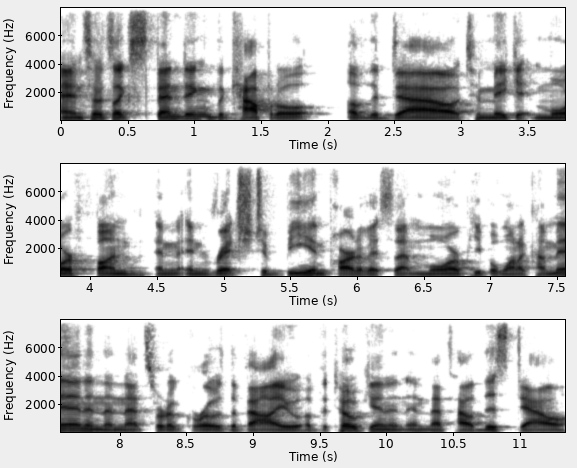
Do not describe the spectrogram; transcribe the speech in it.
And so it's like spending the capital of the DAO to make it more fun and, and rich to be in part of it so that more people want to come in. And then that sort of grows the value of the token. And, and that's how this DAO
